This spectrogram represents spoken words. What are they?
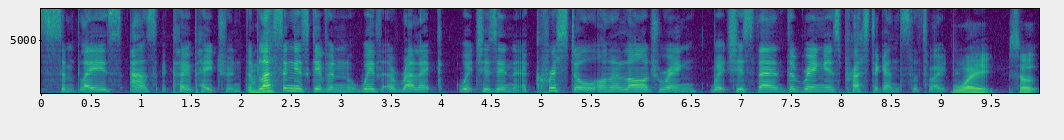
to St. Blaise as a co patron, the blessing is given with a relic which is in a crystal on a large ring, which is then the ring is pressed against the throat. Wait, so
